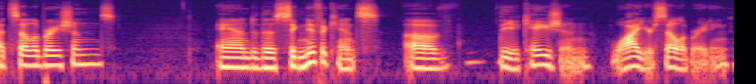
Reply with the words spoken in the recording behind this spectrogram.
at celebrations, and the significance of the occasion, why you're celebrating,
